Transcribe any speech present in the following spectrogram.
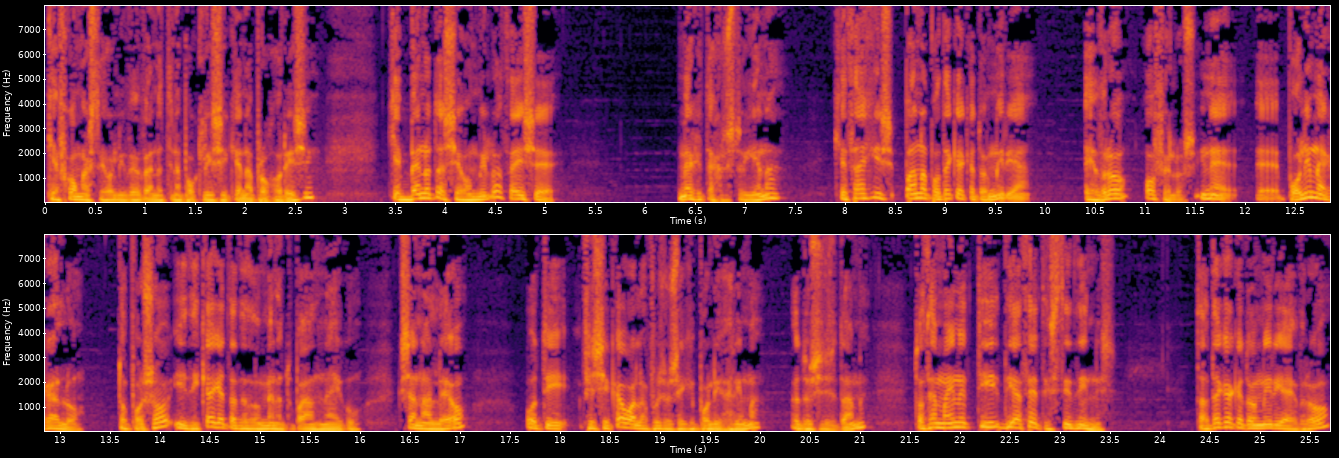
και ευχόμαστε όλοι βέβαια να την αποκλείσει και να προχωρήσει. Και μπαίνοντα σε όμιλο θα είσαι μέχρι τα Χριστούγεννα και θα έχεις πάνω από 10 εκατομμύρια ευρώ όφελος. Είναι ε, πολύ μεγάλο το ποσό, ειδικά για τα δεδομένα του Παναθηναϊκού. Ξαναλέω ότι φυσικά ο Αλαφούζος έχει πολύ χρήμα, δεν το συζητάμε. Το θέμα είναι τι διαθέτεις, τι δίνεις. Τα 10 εκατομμύρια ευρώ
